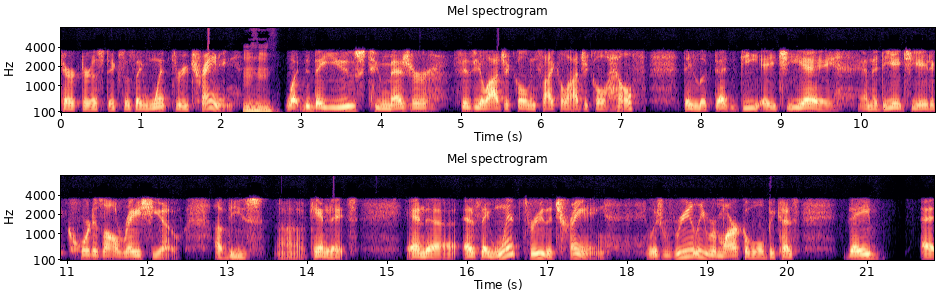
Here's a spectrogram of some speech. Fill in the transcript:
characteristics as they went through training. Mm-hmm. What did they use to measure physiological and psychological health? They looked at DHEA and the DHEA to cortisol ratio of these uh, candidates. And uh, as they went through the training, it was really remarkable because they uh,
